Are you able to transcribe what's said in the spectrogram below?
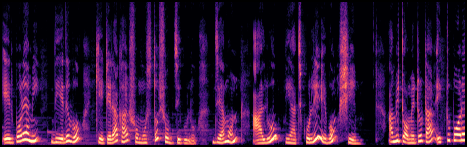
এরপরে আমি দিয়ে দেব কেটে রাখা সমস্ত সবজিগুলো, যেমন আলু পেঁয়াজকলি এবং শিম। আমি টমেটোটা একটু পরে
